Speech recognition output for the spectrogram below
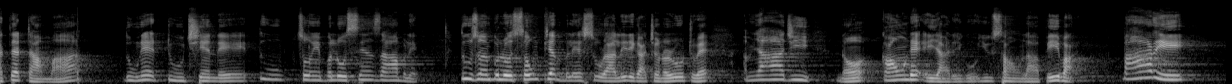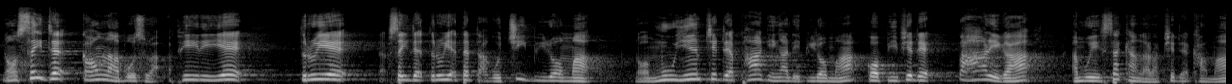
အသက်တာမှာသူနဲ့တူချင်တယ်သူဆိုရင်ဘယ်လိုစဉ်းစားမလဲ သူဆိုရင်ဘယ်လိုဆုံးဖြတ်မလဲဆိုတာလေးတွေကကျွန်တော်တို့အတွက်အများကြီးเนาะကောင်းတဲ့အရာတွေကိုယူဆောင်လာပေးပါသားတွေเนาะစိတ်သက်ကောင်းလာဖို့ဆိုတာအဖေတွေရဲ့သူတို့ရဲ့စိတ်သက်သူတို့ရဲ့အသက်တာကိုကြည့်ပြီးတော့မှเนาะမူရင်းဖြစ်တဲ့ဖခင်ကနေပြီးတော့မှကော်ပီဖြစ်တဲ့သားတွေကအမွေဆက်ခံလာတာဖြစ်တဲ့အခါမှာ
